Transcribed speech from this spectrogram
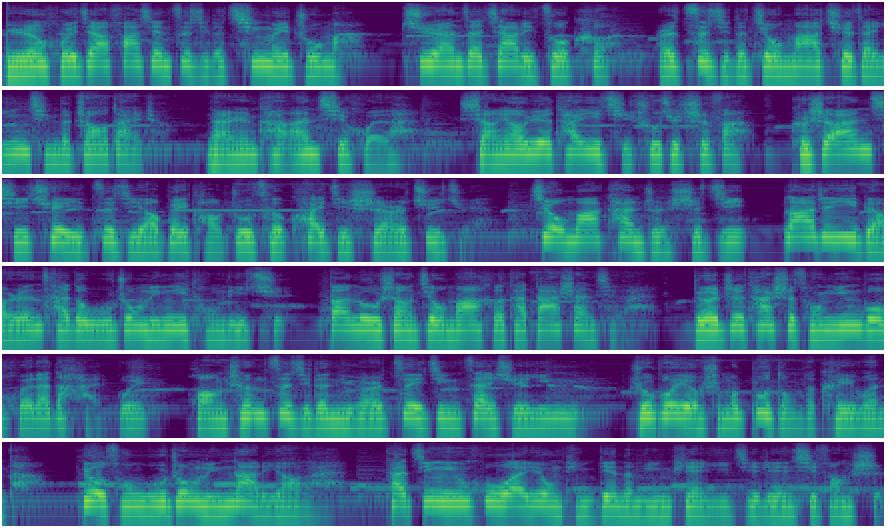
女人回家发现自己的青梅竹马居然在家里做客，而自己的舅妈却在殷勤的招待着。男人看安琪回来，想要约她一起出去吃饭，可是安琪却以自己要备考注册会计师而拒绝。舅妈看准时机，拉着一表人才的吴忠林一同离去。半路上，舅妈和他搭讪起来，得知他是从英国回来的海归，谎称自己的女儿最近在学英语，如果有什么不懂的可以问他。又从吴忠林那里要来他经营户外用品店的名片以及联系方式。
